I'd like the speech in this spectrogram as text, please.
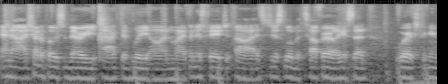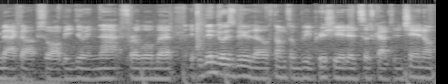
And uh, I try to post very actively on my fitness page. Uh, it's just a little bit tougher. Like I said, work's picking back up, so I'll be doing that for a little bit. If you did enjoy this video though, thumbs up would be appreciated. Subscribe to the channel.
